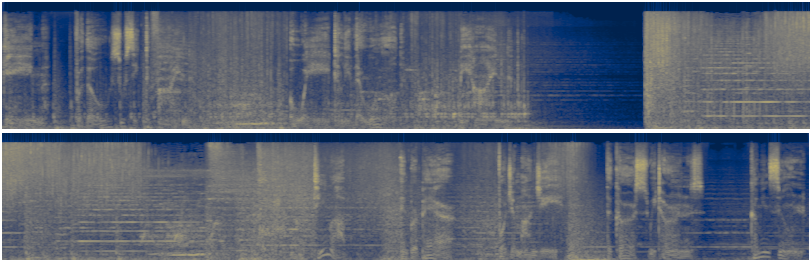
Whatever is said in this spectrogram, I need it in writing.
game for those who seek to find a way to leave their world behind. Team up and prepare for Jumanji. The curse returns. Coming soon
